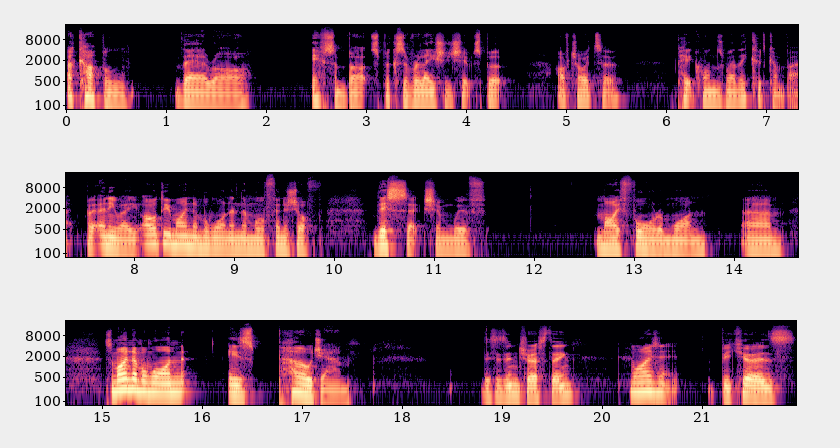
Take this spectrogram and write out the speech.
a couple there are ifs and buts because of relationships, but I've tried to pick ones where they could come back. But anyway, I'll do my number one, and then we'll finish off this section with my four and one. Um, so my number one is Pearl Jam. This is interesting Why is it? because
